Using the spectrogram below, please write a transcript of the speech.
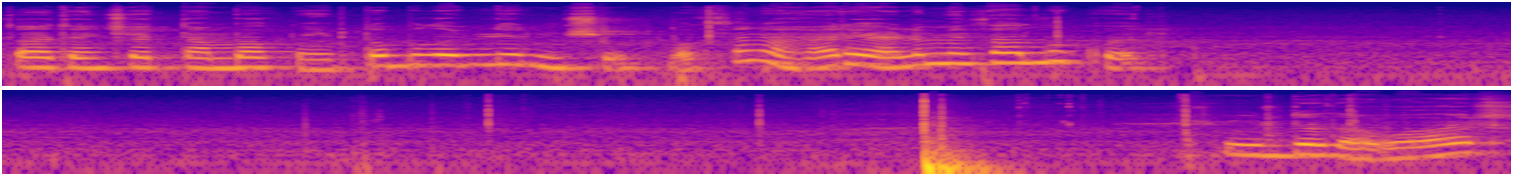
Zaten chatten bakmayıp da bulabilirmişim. Baksana her yerde mezarlık var. Şurada da var.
